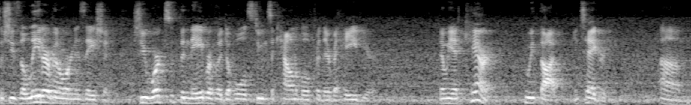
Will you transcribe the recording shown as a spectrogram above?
So she's the leader of an organization. She works with the neighborhood to hold students accountable for their behavior. Then we had Karen, who we thought integrity. Um,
